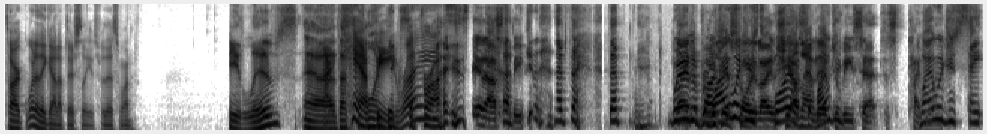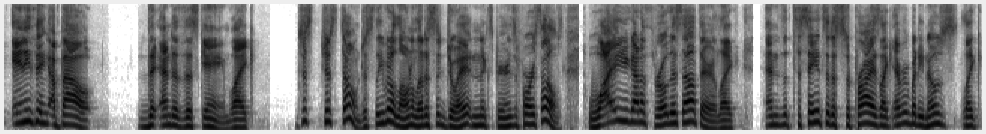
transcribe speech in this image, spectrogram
Tark, what do they got up their sleeves for this one? He lives. Uh, That that's can't the only be, big right? surprise. It has to be. that, that, that, We're in the Why- why Bridget would you storyline. She has to that? Why live would to you- reset this timeline. why would you say anything about the end of this game? Like, just just don't. Just leave it alone and let us enjoy it and experience it for ourselves. Why you got to throw this out there? Like, and the, to say it's a surprise, like everybody knows, like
